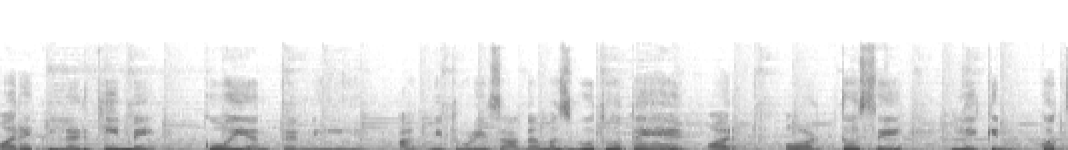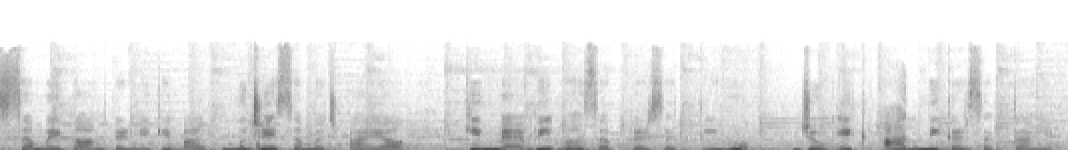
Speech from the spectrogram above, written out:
और एक लड़की में कोई अंतर नहीं है। आदमी थोड़े ज़्यादा मज़बूत होते हैं और औरतों से, लेकिन कुछ समय काम करने के बाद मुझे समझ आया कि मैं भी वह सब कर सकती हूँ, जो एक आदमी कर सकता है।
